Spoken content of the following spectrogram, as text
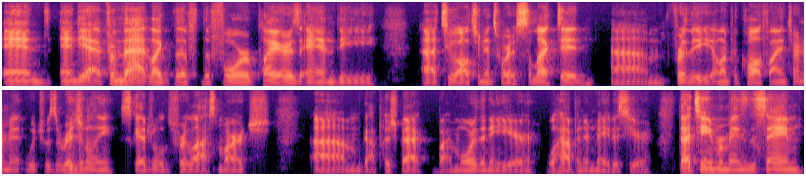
and and yeah, from that, like the the four players and the uh, two alternates were selected um, for the Olympic qualifying tournament, which was originally scheduled for last March um, got pushed back by more than a year, will happen in May this year. That team remains the same.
